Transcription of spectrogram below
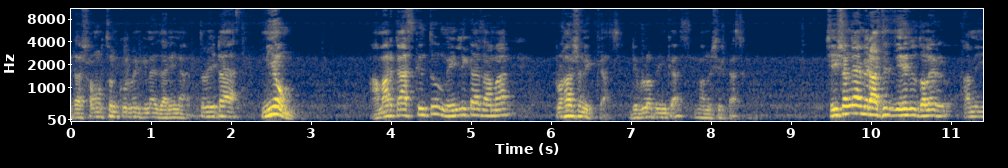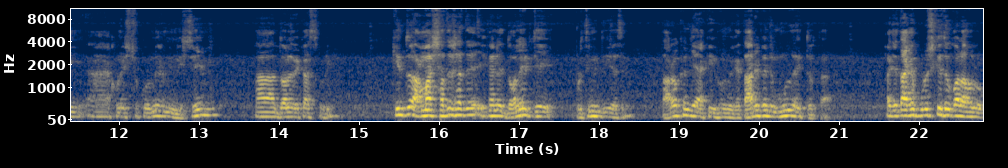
এটা সমর্থন করবেন কিনা জানি না, তবে এটা নিয়ম। আমার কাজ কিন্তু মেইনলি কাজ আমার প্রশাসনিক কাজ ডেভেলপিং কাজ, মানুষের কাজ। সেই সঙ্গে আমি রাজনীতি, যেহেতু দলের আমি একনিষ্ঠ কর্মী, আমি নিশ্চয়ই আমি দলের কাজ করি। কিন্তু আমার সাথে সাথে এখানে দলের যে প্রতিনিধি আছে তারও কিন্তু একই ভূমিকা তারও কিন্তু মূল দায়িত্ব তার। হয়তো তাকে পুরস্কৃত করা হলো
